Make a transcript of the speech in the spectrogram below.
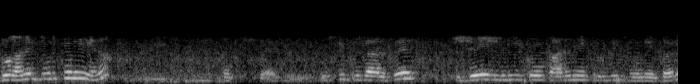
दोहराने की ज़रूरत तो नहीं है ना। अच्छा उसी प्रकार से दे इंद्री को कार्य में प्रवृत्त होने पर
